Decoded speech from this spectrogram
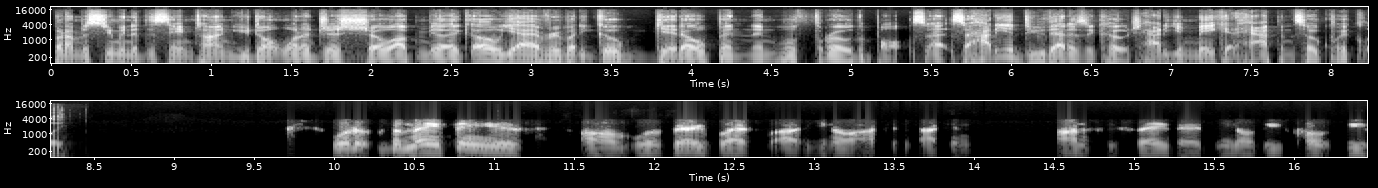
but I'm assuming at the same time you don't want to just show up and be like, "Oh yeah, everybody go get open and we'll throw the ball." So, so how do you do that as a coach? How do you make it happen so quickly? Well, the, main thing is um, we're very blessed. Uh, you know, I can I can honestly say that you know these co- these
